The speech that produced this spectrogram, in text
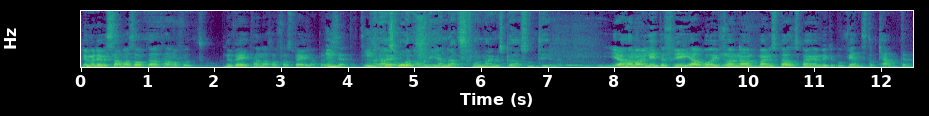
Jo men det är väl samma sak där att han har fått, nu vet han att han får spela på det Mm. sättet. Mm. Men hans roll har väl ändrats från Magnus Persson till... Ja, han har en lite friare roll. För Mm. när Magnus Persson sprang han mycket på vänsterkanten.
